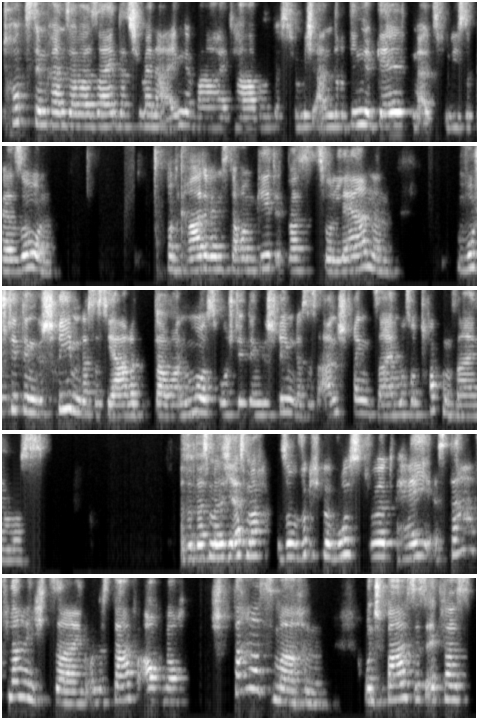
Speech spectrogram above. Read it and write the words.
trotzdem kann es aber sein, dass ich meine eigene Wahrheit habe und dass für mich andere Dinge gelten als für diese Person. Und gerade wenn es darum geht, etwas zu lernen, wo steht denn geschrieben, dass es Jahre dauern muss? Wo steht denn geschrieben, dass es anstrengend sein muss und trocken sein muss? Also, dass man sich erstmal so wirklich bewusst wird, hey, es darf leicht sein und es darf auch noch Spaß machen. Und Spaß ist etwas,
